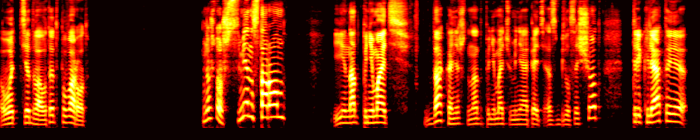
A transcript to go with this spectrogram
Вот те два. Вот это поворот. Ну что ж, смена сторон. И надо понимать... Да, конечно, надо понимать, у меня опять сбился счет. Треклятые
